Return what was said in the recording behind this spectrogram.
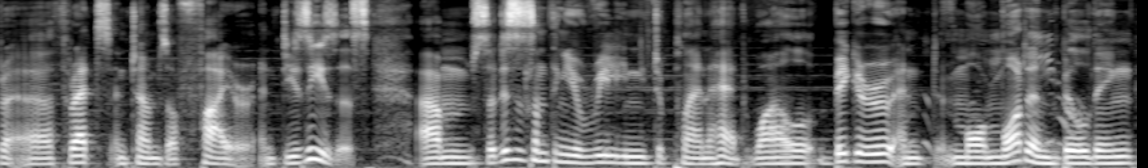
uh, threats in terms of fire and diseases. Um, so this is something you really need to plan ahead, while bigger and more modern building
